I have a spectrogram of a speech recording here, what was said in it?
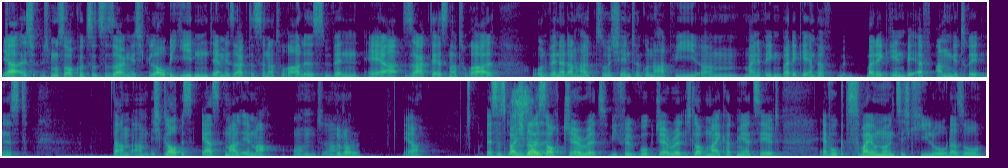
ja, ich, ich muss auch kurz dazu sagen, ich glaube jeden, der mir sagt, dass er natural ist, wenn er sagt, er ist natural und wenn er dann halt solche Hintergründe hat, wie ähm, meinetwegen bei der, GmbF, bei der GNBF angetreten ist, dann, ähm, ich glaube es erstmal immer. Und ähm, Total. ja, Bestes Beispiel ist, halt ist, auch Jared. Wie viel wog Jared? Ich glaube, Mike hat mir erzählt, er wog 92 Kilo oder so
